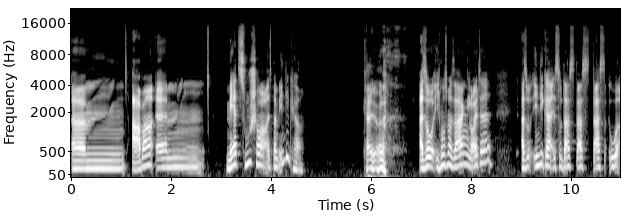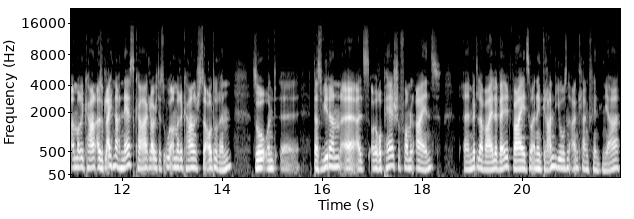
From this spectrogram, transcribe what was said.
Ähm, aber ähm, mehr Zuschauer als beim Indica. Geil, oder? Also ich muss mal sagen, Leute, also Indica ist so das, das, das Uramerikan, also gleich nach NASCAR, glaube ich, das uramerikanischste Autorennen. So, und äh, dass wir dann äh, als europäische Formel 1 äh, mittlerweile weltweit so einen grandiosen Anklang finden, ja.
